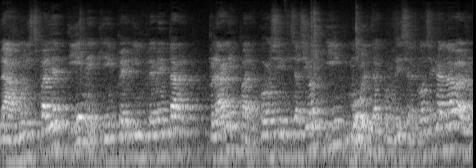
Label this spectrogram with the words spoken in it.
la municipalidad tiene que implementar planes para concientización y multas, como dice la concejal Navarro,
